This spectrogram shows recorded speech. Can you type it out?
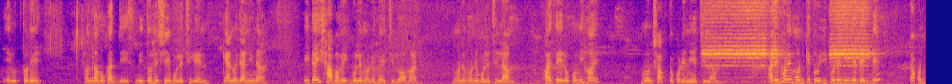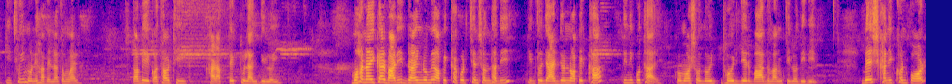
এর উত্তরে সন্ধ্যা মুখার্জি স্মৃত হেসে বলেছিলেন, কেন জানি না। এটাই স্বাভাবিক বলে মনে হয়েছিল আমার। মনে মনে বলেছিলাম, হয়তো এরকমই হয়। মন শক্ত করে নিয়েছিলাম। আর এভাবে মনকে তৈরি করে নিলে দেখবে তখন কিছুই মনে হবে না তোমার। তবে কথাও ঠিক, খারাপ তো একটু লাগছিলই। মহানায়িকার বাড়ির ড্রয়িং রুমে অপেক্ষা করছেন সন্ধ্যাদি, কিন্তু যার জন্য অপেক্ষা, তিনি কোথায়? ক্রমশ ধৈর্যের বাঁধ ভাঙছিল দিদির। বেশ খানিকক্ষণ পর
